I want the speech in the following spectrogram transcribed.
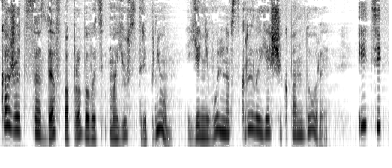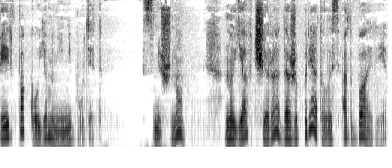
Кажется, дав попробовать мою стряпню, я невольно вскрыла ящик Пандоры, и теперь покоя мне не будет. Смешно, но я вчера даже пряталась от Барри.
